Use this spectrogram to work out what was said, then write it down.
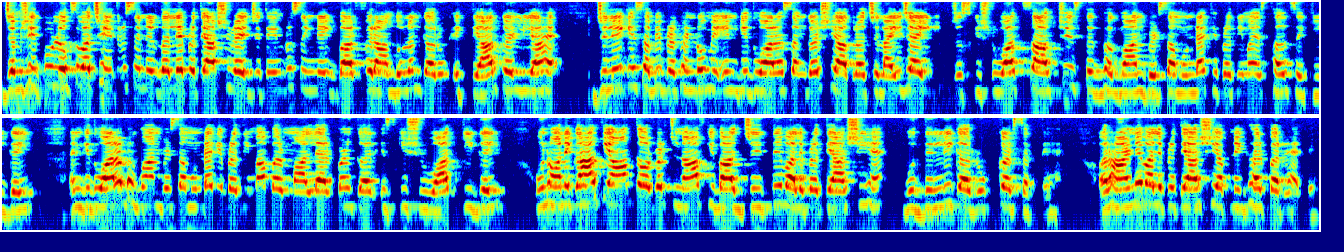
जमशेदपुर लोकसभा क्षेत्र से निर्दलीय प्रत्याशी रहे जितेंद्र सिंह ने एक बार फिर आंदोलन का रुख इख्तियार कर लिया है। ज़िले के सभी प्रखंडों में इनके द्वारा संघर्ष यात्रा चलाई जाएगी, जिसकी शुरुआत साक्षी स्थित भगवान बिरसा मुंडा की प्रतिमा स्थल से की गई। इनके द्वारा भगवान बिरसा मुंडा की प्रतिमा पर माल्यार्पण कर इसकी शुरुआत की गई। उन्होंने कहा कि आमतौर पर चुनाव के बाद जीतने वाले प्रत्याशी हैं, वो दिल्ली का रुख कर सकते हैं और हारने वाले प्रत्याशी अपने घर पर रहते हैं।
